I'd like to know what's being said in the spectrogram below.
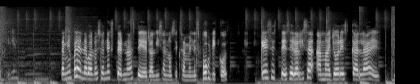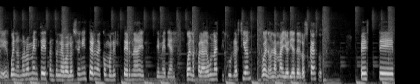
adquiriendo. También para la evaluación externa se realizan los exámenes públicos, que es este, se realiza a mayor escala, este, bueno, normalmente tanto la evaluación interna como la externa es este, mediante, bueno, para una titulación, bueno, la mayoría de los casos. Este,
